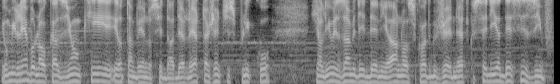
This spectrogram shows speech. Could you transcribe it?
Eu me lembro na ocasião que eu também no Cidade Alerta a gente explicou que ali o exame de DNA, nosso código genético seria decisivo.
